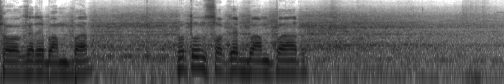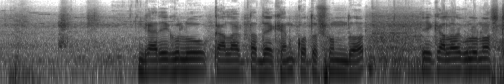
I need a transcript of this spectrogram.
সহকারে বাম্পার, নতুন সকেট বাম্পার। গাড়িগুলো কালারটা দেখেন কত সুন্দর। এই কালারগুলো নষ্ট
